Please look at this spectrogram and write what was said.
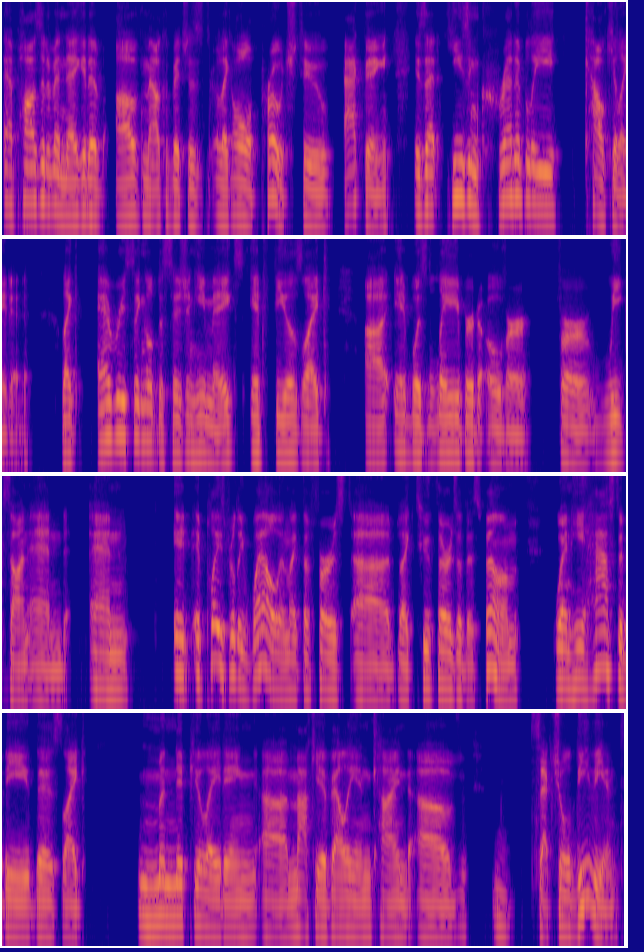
a positive and negative of Malkovich's like whole approach to acting is that he's incredibly calculated. Like every single decision he makes, it feels like uh, it was labored over for weeks on end, and it, it plays really well in like the first uh, like two thirds of this film when he has to be this like manipulating uh, Machiavellian kind of sexual deviant.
